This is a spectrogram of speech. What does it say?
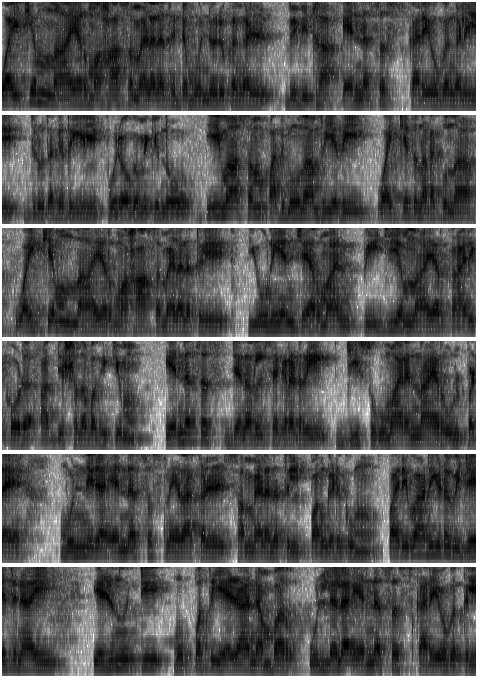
വൈക്കം നായർ മഹാസമ്മേളനത്തിന്റെ മുന്നൊരുക്കങ്ങൾ വിവിധ എൻ എസ് എസ് കരയോഗങ്ങളിൽ ദ്രുതഗതിയിൽ പുരോഗമിക്കുന്നു. ഈ മാസം പതിമൂന്നാം തീയതി വൈക്കത്ത് നടക്കുന്ന വൈക്കം നായർ മഹാസമ്മേളനത്തിൽ union chairman P G M Nair Karikode അധ്യക്ഷത വഹിക്കും. N S S general secretary G Sukumaran Nair ഉൾപ്പെടെ മുൻനിര എൻ എസ് എസ് നേതാക്കൾ സമ്മേളനത്തിൽ പങ്കെടുക്കും. പരിപാടിയുടെ വിജയത്തിനായി എഴുന്നൂറ്റി മുപ്പത്തിയേഴാം number Ullala N S S കരയോഗത്തിൽ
